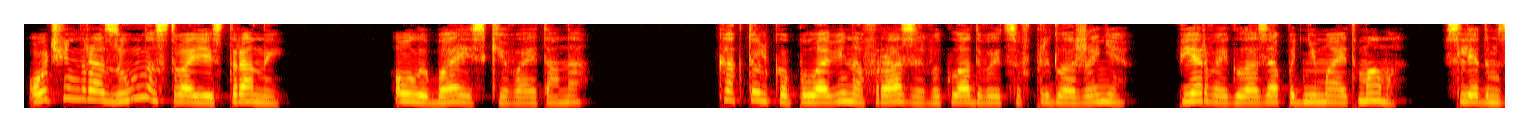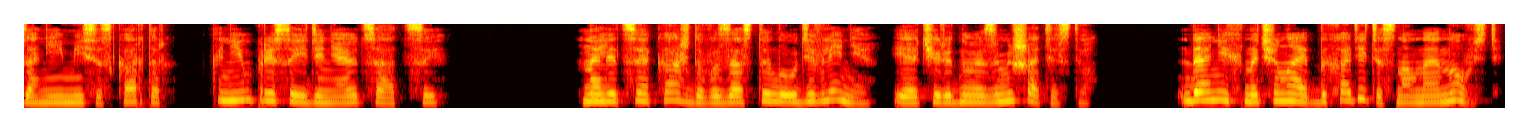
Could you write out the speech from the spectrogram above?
«Очень разумно с твоей стороны», — улыбаясь, кивает она. Как только половина фразы выкладывается в предложение, первые глаза поднимает мама, следом за ней миссис Картер, к ним присоединяются отцы. На лице каждого застыло удивление и очередное замешательство. До них начинает доходить основная новость,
